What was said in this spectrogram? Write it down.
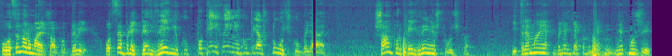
О, це нормальний шампур, диви. Оце, блядь, 5 гривень, по 5 гривень купляв штучку, блядь. Шампур 5 гривень штучка. І тримає, блядь, як, як, як мужик.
